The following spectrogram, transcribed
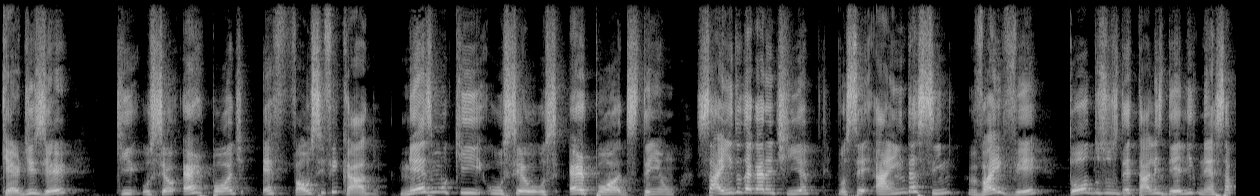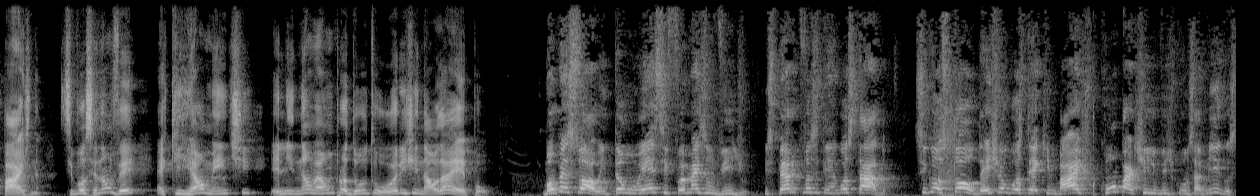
quer dizer que o seu AirPod é falsificado. Mesmo que os seus AirPods tenham saído da garantia, você ainda assim vai ver todos os detalhes dele nessa página. Se você não vê, é que realmente ele não é um produto original da Apple. Bom pessoal, então esse foi mais um vídeo. Espero que você tenha gostado. Se gostou, deixa o gostei aqui embaixo, compartilhe o vídeo com os amigos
